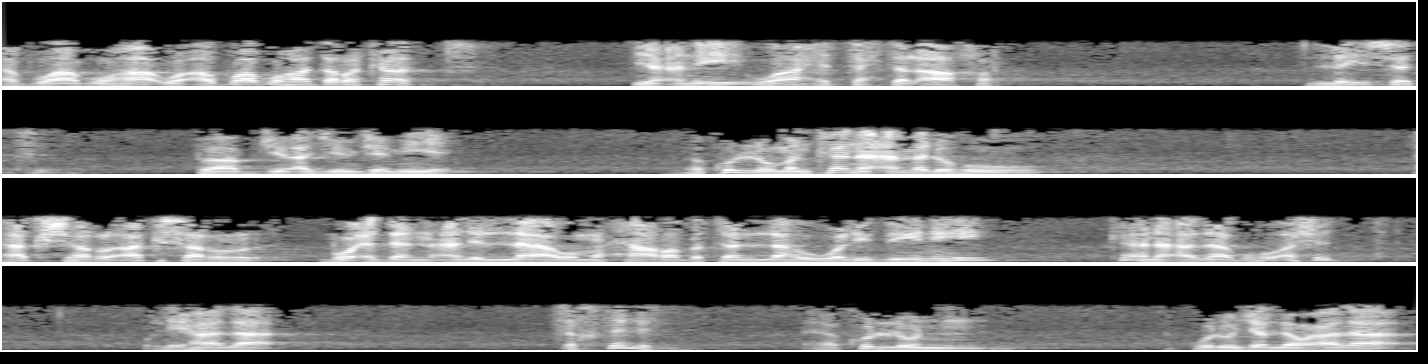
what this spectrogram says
أبوابها وأبوابها دركات. يعني واحد تحت الآخر. ليست باب جميع. فكل من كان عمله أكثر, أكثر بعدا عن الله ومحاربة له ولدينه كان عذابه أشد. ولهذا تختلف. كل يقول جل وعلا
